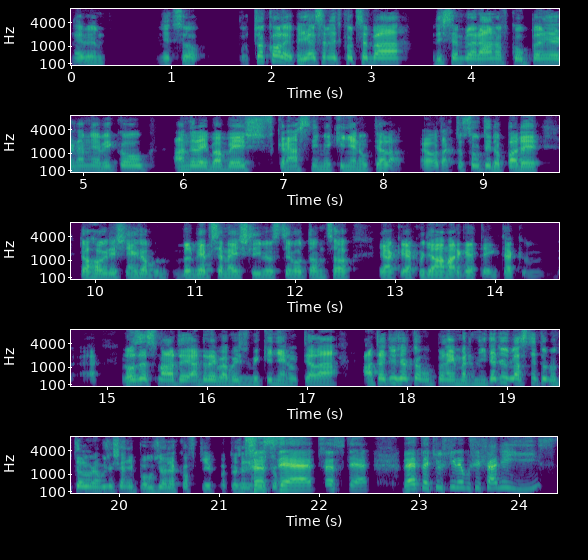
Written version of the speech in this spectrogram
nevím, něco, cokoliv. Viděl jsem teďko třeba, když jsem byl ráno v koupelně, tak na mě vykouk Andrej Babiš v krásný mikině Nutella. Jo, tak to jsou ty dopady toho, když někdo blbě přemýšlí prostě o tom, co, jak, jak udělá marketing. Tak rozesmátej Andrej Babiš v mikině Nutella a teď už je v tom úplně mrdní. Teď už vlastně tu Nutellu nemůžeš ani používat jako vtip, protože... Přesně, to... přesně. Ne, teď už ji nemůžeš ani jíst,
